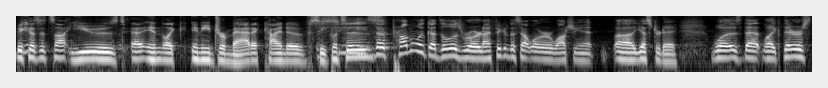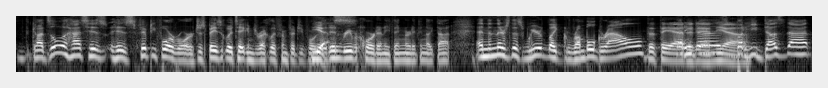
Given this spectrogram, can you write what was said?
because it's not used uh, in like any dramatic kind of sequences. See, the problem with Godzilla's roar, and I figured this out while we were watching it uh, yesterday, was that like there's Godzilla has his his 54 roar, just basically taken directly from 54. Yes. They didn't re-record anything or anything like that. And then there's this weird like grumble growl That they he added in, does, yeah. But he does that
